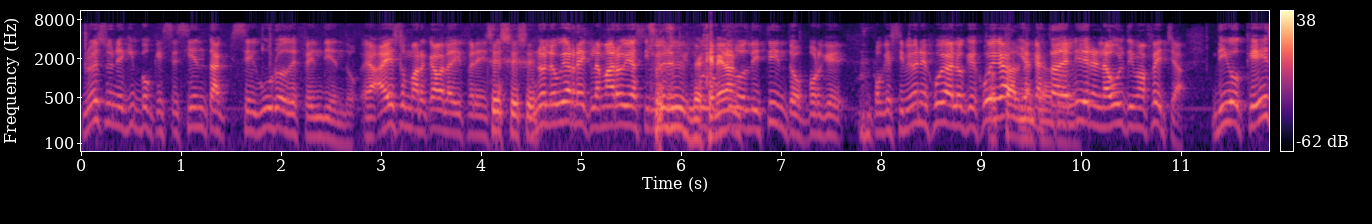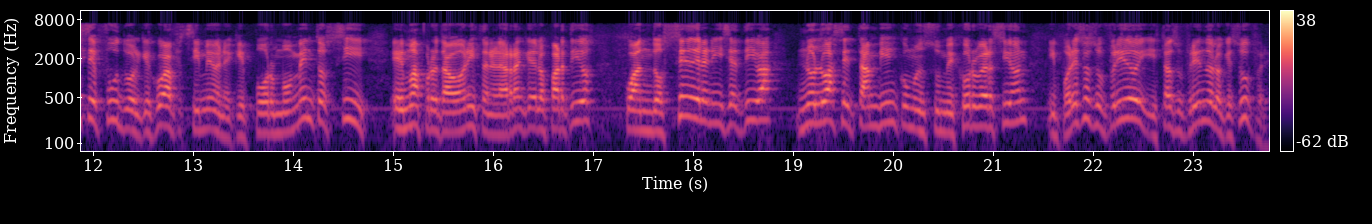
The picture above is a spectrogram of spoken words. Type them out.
no es un equipo que se sienta seguro defendiendo. A eso marcaba la diferencia. Sí, sí, sí. No le voy a reclamar hoy a Simeone Sí, sí, que juega un fútbol distinto, porque, porque Simeone juega lo que juega y acá está de líder en la última fecha. Digo que ese fútbol que juega Simeone, que por momentos sí es más protagonista en el arranque de los partidos, cuando cede la iniciativa no lo hace tan bien como en su mejor versión y por eso ha sufrido y está sufriendo lo que sufre.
